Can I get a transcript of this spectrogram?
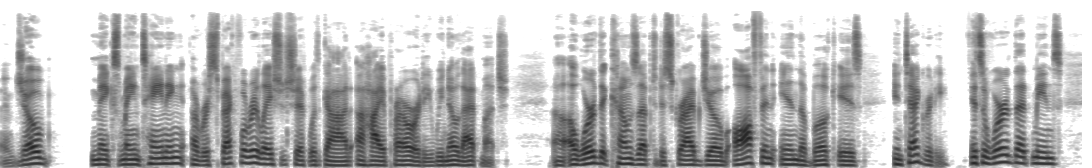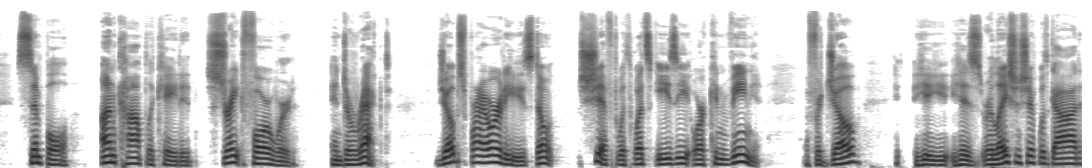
And Job makes maintaining a respectful relationship with God a high priority. We know that much. Uh, a word that comes up to describe Job often in the book is integrity. It's a word that means simple, uncomplicated, straightforward, and direct. Job's priorities don't shift with what's easy or convenient. For Job, he, his relationship with God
